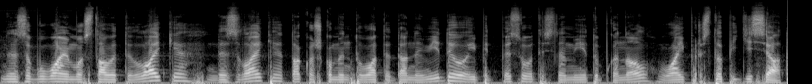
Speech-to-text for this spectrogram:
Не забуваємо ставити лайки, дизлайки, також коментувати дане відео і підписуватись на мій YouTube канал Viper 150.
